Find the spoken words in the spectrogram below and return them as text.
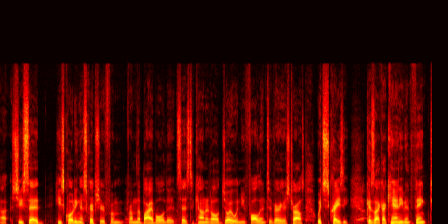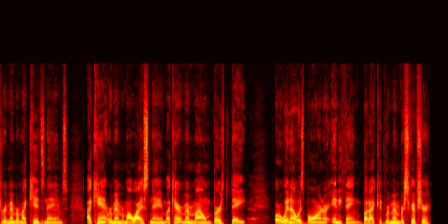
uh, she said, he's quoting a scripture from from the Bible that says to count it all joy when you fall into various trials, which is crazy because like I can't even think to remember my kids' names. I can't remember my wife's name. I can't remember my own birth date or when I was born or anything, but I could remember scripture.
